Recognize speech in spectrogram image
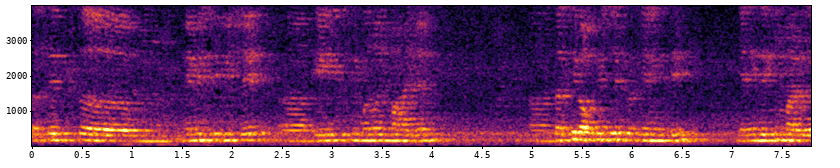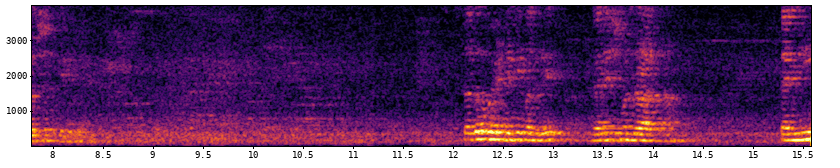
तसेच एम एस सी बीचे ए श्री मनोज महाजन तहसील ऑफिसचे प्रतिनिधी यांनी देखील मार्गदर्शन केले आहे. सदर बैठकीमध्ये गणेश मंडळांना त्यांनी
